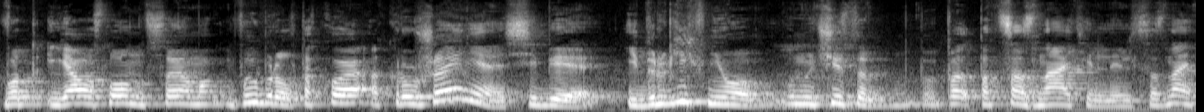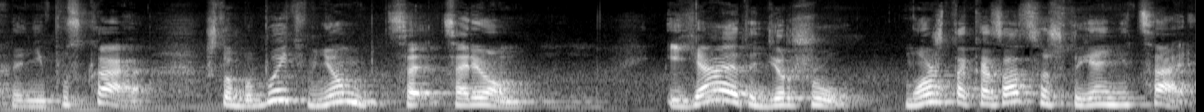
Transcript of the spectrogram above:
Вот я, условно, в своем выбрал такое окружение себе, и других в него, ну, чисто подсознательно или сознательно не пускаю, чтобы быть в нем ца- царем. И я это держу. Может оказаться, что я не царь.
